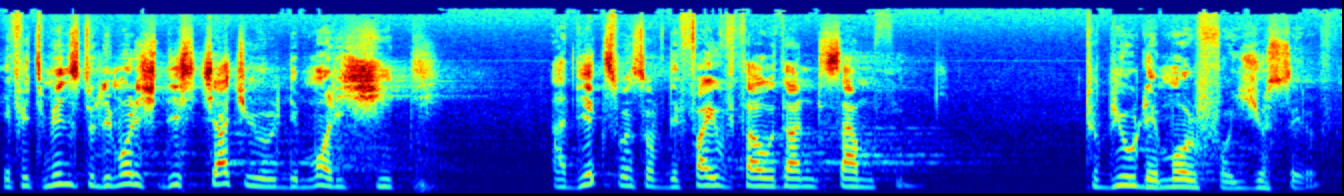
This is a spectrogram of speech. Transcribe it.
If it means to demolish this church, you will demolish it at the expense of the 5,000 something to build a mall for yourself.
